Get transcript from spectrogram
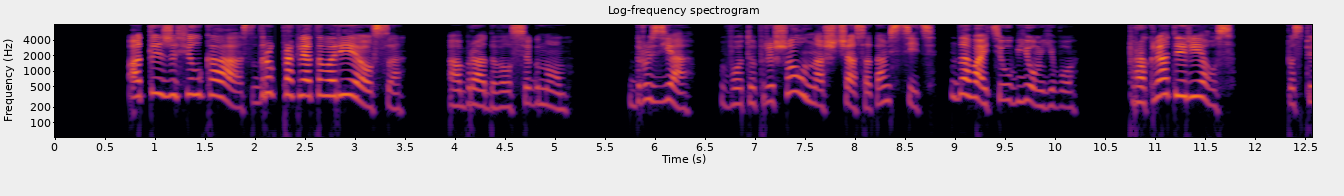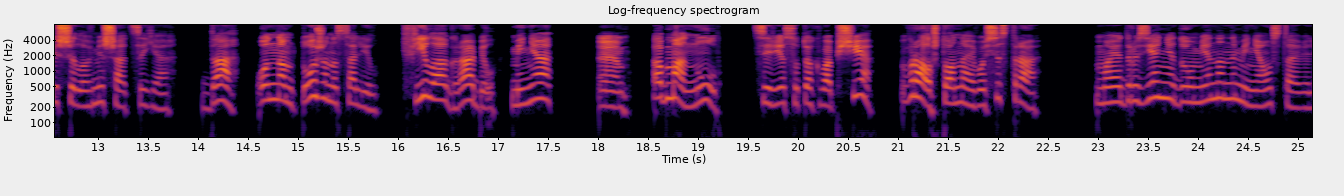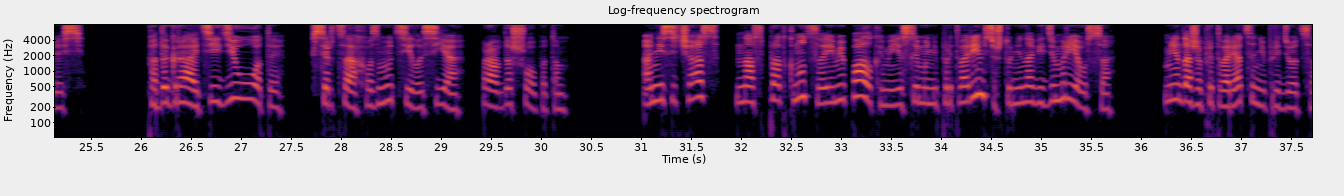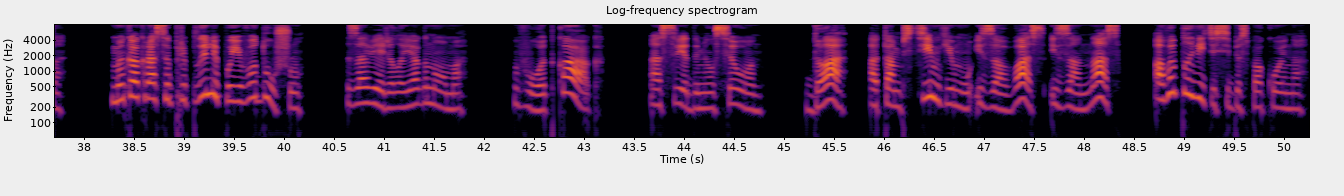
А ты же Филкас, друг проклятого Реуса, обрадовался гном. Друзья, вот и пришел наш час отомстить. Давайте убьем его. Проклятый Реус, поспешила вмешаться я. Да, он нам тоже насолил. Фила ограбил, меня, эм, обманул. Тересу так вообще Врал, что она его сестра. Мои друзья недоуменно на меня уставились. «Подыграйте, идиоты!» В сердцах возмутилась я, правда шепотом. «Они сейчас нас проткнут своими палками, если мы не притворимся, что ненавидим Реуса. Мне даже притворяться не придется. Мы как раз и приплыли по его душу», — заверила я гнома. «Вот как?» — осведомился он. «Да, отомстим ему и за вас, и за нас, а вы плывите себе спокойно.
